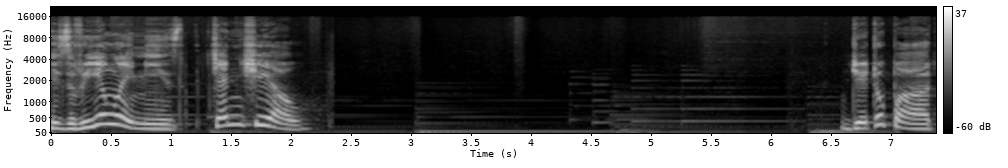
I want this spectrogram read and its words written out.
His real name is Chen Xiao. Date of birth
